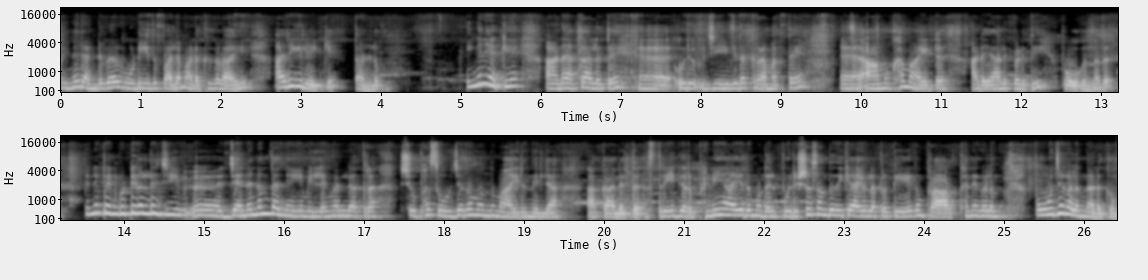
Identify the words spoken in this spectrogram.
പിന്നെ രണ്ടുപേർ കൂടി ഇത് പല മടക്കുകളായി അരികിലേക്ക് തള്ളും. ഇങ്ങനെയൊക്കെ ആണ് അക്കാലത്തെ ഒരു ജീവിതക്രമത്തെ ആമുഖമായിട്ട് അടയാളപ്പെടുത്തി പോകുന്നത്. പിന്നെ പെൺകുട്ടികളുടെ ജീവ ജനനം തന്നെയും ഇല്ലങ്ങളിൽ അത്ര ശുഭസൂചകമൊന്നും ആയിരുന്നില്ല അക്കാലത്ത്. സ്ത്രീ ഗർഭിണിയായത് മുതൽ പുരുഷ സന്തതിക്കായുള്ള പ്രത്യേകം പ്രാർത്ഥനകളും പൂജകളും നടക്കും.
